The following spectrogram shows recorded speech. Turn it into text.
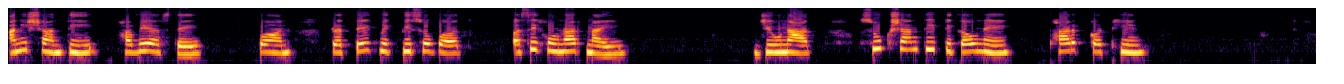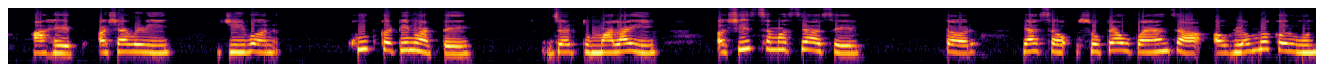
आणि शांती हवी असते. पण प्रत्येक व्यक्तीसोबत असे होणार नाही. जीवनात सुख शांती टिकवणे फार कठीण आहेत. अशा वेळी जीवन खूप कठीण वाटते. जर तुम्हालाही अशीच समस्या असेल तर या स सोप्या उपायांचा अवलंब करून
